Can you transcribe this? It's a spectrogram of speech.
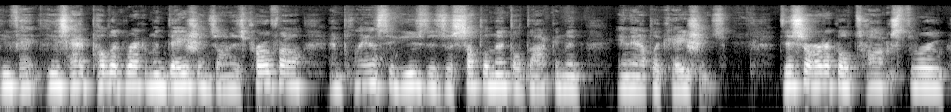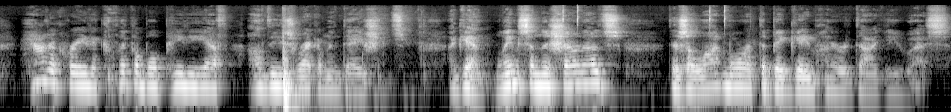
he's had public recommendations on his profile and plans to use it as a supplemental document in applications. This article talks through how to create a clickable PDF of these recommendations. Again, links in the show notes. There's a lot more at thebiggamehunter.us.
